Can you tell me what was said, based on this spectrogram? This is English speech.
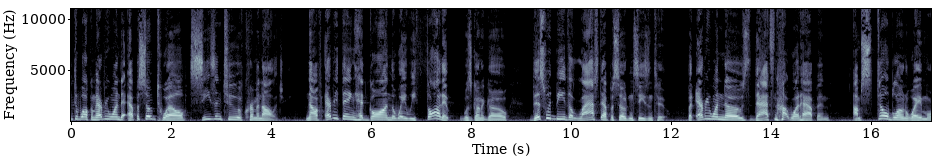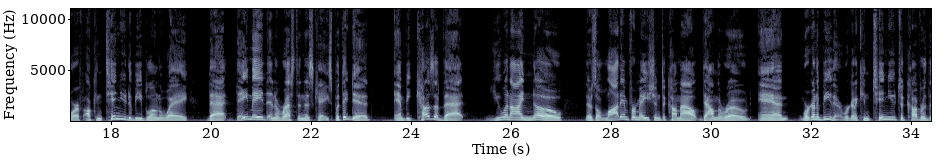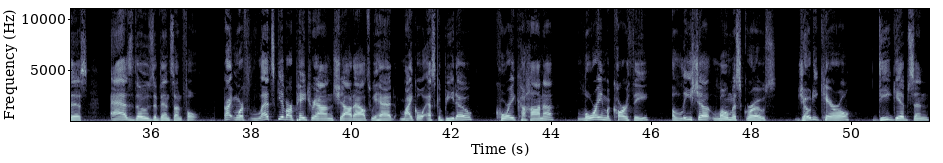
Like to welcome everyone to episode 12, season 2 of Criminology. Now, if everything had gone the way we thought it was going to go, this would be the last episode in season 2. But everyone knows that's not what happened. I'm still blown away, Morph. I'll continue to be blown away that they made an arrest in this case, but they did. And because of that, you and I know there's a lot of information to come out down the road, and we're going to be there. We're going to continue to cover this as those events unfold. All right, Morph, let's give our Patreon shout outs. We had Michael Escobedo, Corey Kahana, Lori McCarthy, Alicia Lomas Gross, Jody Carroll, D. Gibson,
